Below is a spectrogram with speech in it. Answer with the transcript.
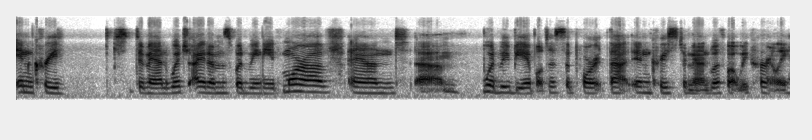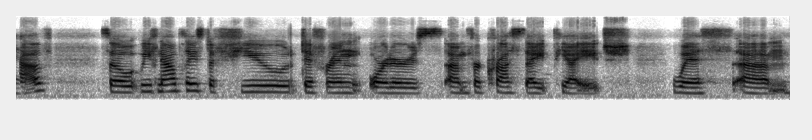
increased demand? Which items would we need more of, and would we be able to support that increased demand with what we currently have? So we've now placed a few different orders um, for cross-site PIH with um,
